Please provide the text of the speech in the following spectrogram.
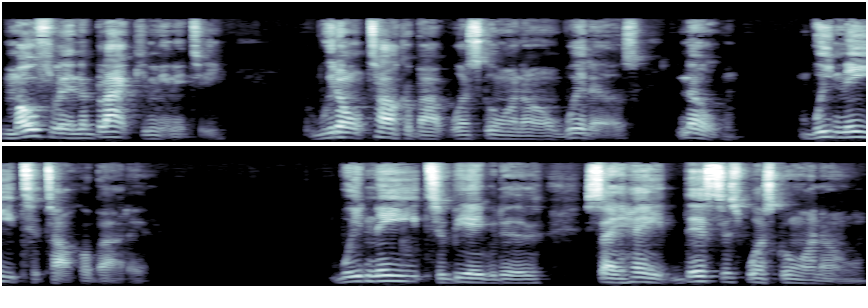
mostly in the black community. We don't talk about what's going on with us. No, we need to talk about it. We need to be able to say, hey, this is what's going on.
